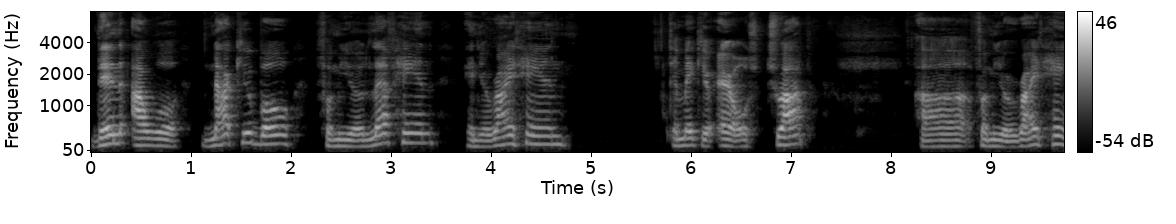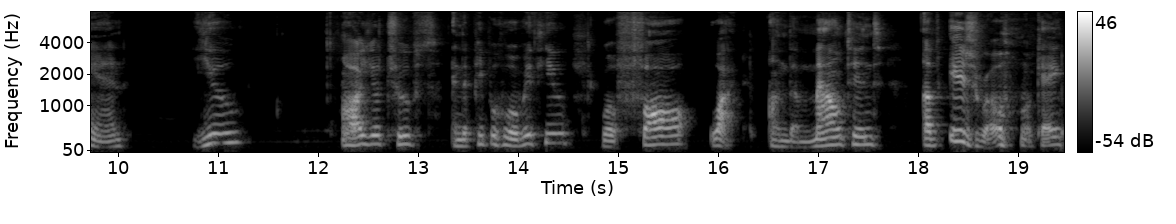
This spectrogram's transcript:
Then I will knock your bow from your left hand and your right hand to make your arrows drop uh, from your right hand. You, all your troops, and the people who are with you will fall what? On the mountains of Israel, okay?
